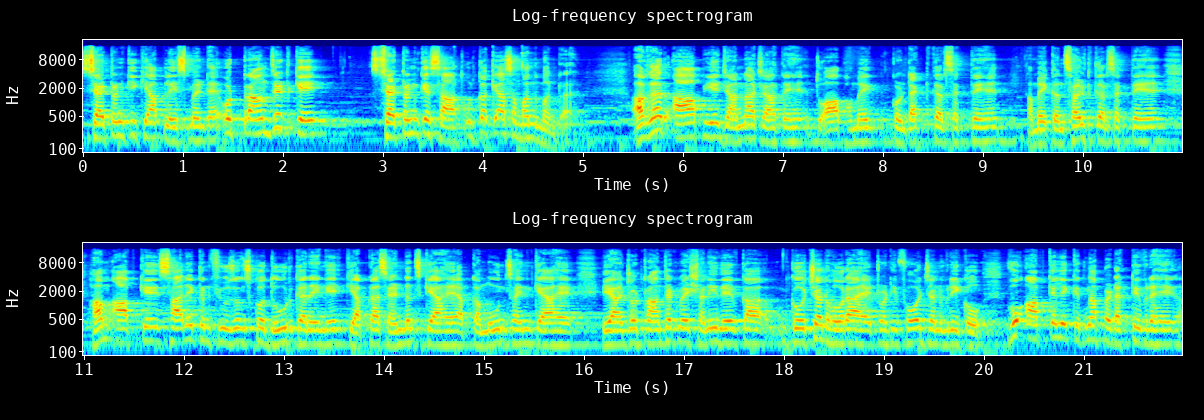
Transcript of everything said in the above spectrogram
सैटर्न की क्या प्लेसमेंट है और ट्रांजिट के सैटर्न के साथ उनका क्या संबंध बन रहा है? अगर आप ये जानना चाहते हैं तो आप हमें कांटेक्ट कर सकते हैं, हमें कंसल्ट कर सकते हैं। हम आपके सारे कन्फ्यूजन्स को दूर करेंगे कि आपका सेंडेंस क्या है, आपका मून साइन क्या है, या जो ट्रांजिट में शनि देव का गोचर हो रहा है 24 जनवरी को, वो आपके लिए कितना प्रोडक्टिव रहेगा?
